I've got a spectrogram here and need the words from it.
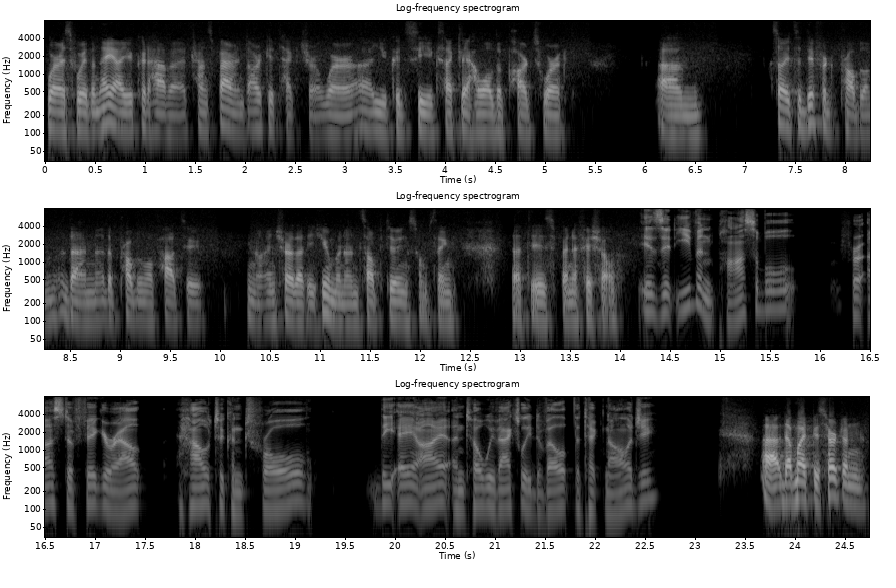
Whereas with an AI, you could have a transparent architecture where uh, you could see exactly how all the parts worked. Um, so it's a different problem than the problem of how to you know ensure that a human ends up doing something that is beneficial. Is it even possible for us to figure out how to control the AI until we've actually developed the technology? Uh, there might be certain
